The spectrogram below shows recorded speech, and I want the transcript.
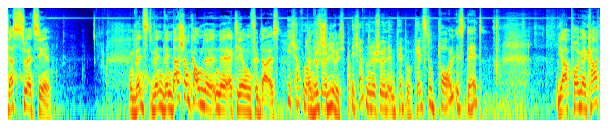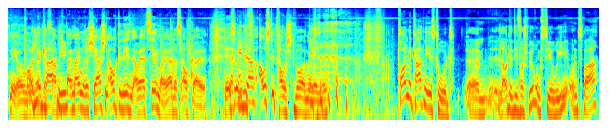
das zu erzählen? Und wenn's, wenn, wenn da schon kaum eine, eine Erklärung für da ist, Ich habe noch dann wird es schöne- schwierig. Ich habe noch eine schöne im Petto. Kennst du Paul is Dead? Ja, Paul McCartney irgendwo. Paul ne? Das habe McCartney. ich bei meinen Recherchen auch gelesen. Aber erzähl mal, ja, das ist auch geil. Der ist irgendwie ja- ausgetauscht worden oder so. Paul McCartney ist tot, ähm, lautet die Verschwörungstheorie. Und zwar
